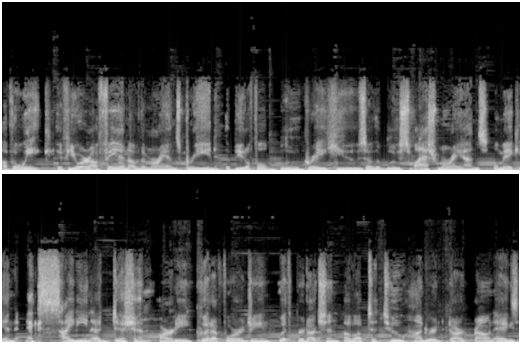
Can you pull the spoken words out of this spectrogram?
of the week. If you are a fan of the Marans breed, the beautiful blue gray hues of the Blue Splash Marans will make an exciting addition. Hardy, good at foraging, with production of up to 200 dark brown eggs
